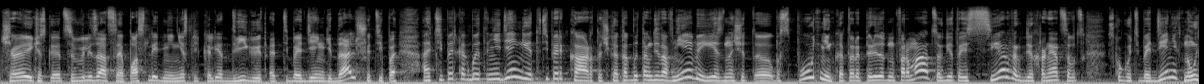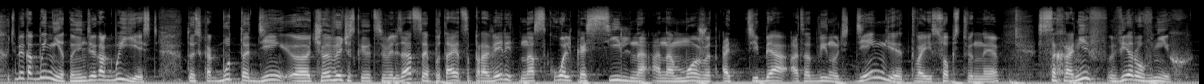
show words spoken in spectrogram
человеческая цивилизация последние несколько лет двигает от тебя деньги дальше, типа, а теперь как бы это не деньги, это теперь карточка, как бы там где-то в небе есть, значит, э, спутник, который передает информацию, где-то есть сервер, где хранятся вот сколько у тебя денег, но их у тебя как бы нет, но они у тебя как бы есть. То есть как будто день, э, человеческая цивилизация пытается проверить, насколько сильно она может от тебя отодвинуть деньги, твои собственные, сохранив веру в них.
